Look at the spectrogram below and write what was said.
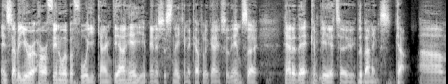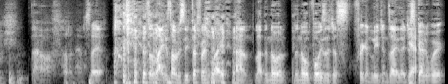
And Stubby, you were at Horowhenua before you came down here. You managed to sneak in a couple of games for them. So how did that compare to the Bunnings Cup? Um, oh, I don't know how to say it. it's like it's obviously different. Like, um, like the Noah, the Noah boys are just friggin' legends. Eh? They just Yeah. go to work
